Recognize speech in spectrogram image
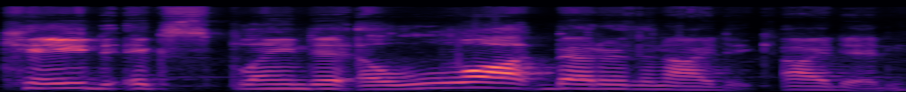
Cade explained it a lot better than I did. I did.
